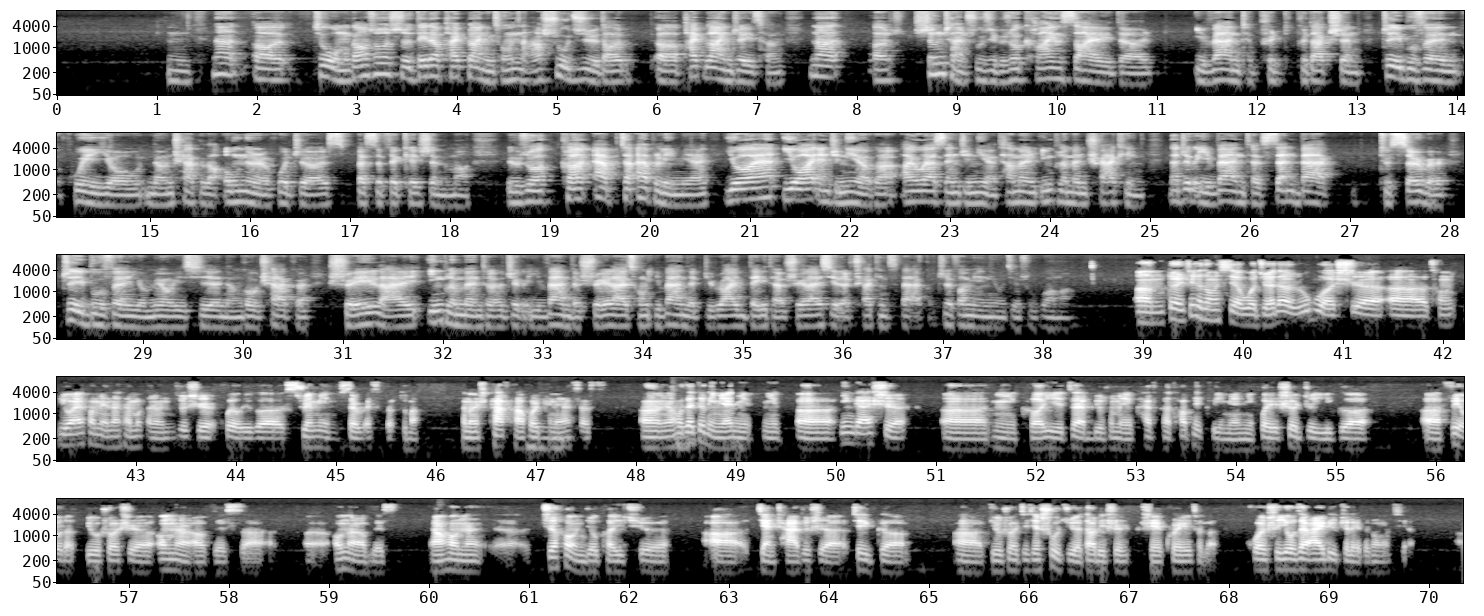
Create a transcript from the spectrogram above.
嗯，那呃就我们刚刚说是 data pipeline，你从拿数据到呃 pipeline 这一层，那呃生产数据，比如说 client side 的。Event production 这一部分会有能 track 到 owner 或者 specification 的吗？比如说，client app 在 app 里面，UI UI engineer 和 iOS engineer 他们 implement tracking，那这个 event send back to server 这一部分有没有一些能够 track 谁来 implement 了这个 event，谁来从 event derive data，谁来写的 tracking spec？这方面你有接触过吗？嗯，对这个东西，我觉得如果是呃从 UI 方面，那他们可能就是会有一个 streaming service，对吧？可能是 Kafka 或者 Kinesis。嗯，然后在这里面，你你呃应该是呃你可以在比如说每个 Kafka topic 里面，你会设置一个呃 field，比如说是 owner of this 呃 owner of this，然后呢呃之后你就可以去啊检查就是这个啊比如说这些数据到底是谁 create 的。或者是 user ID 之类的东西，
